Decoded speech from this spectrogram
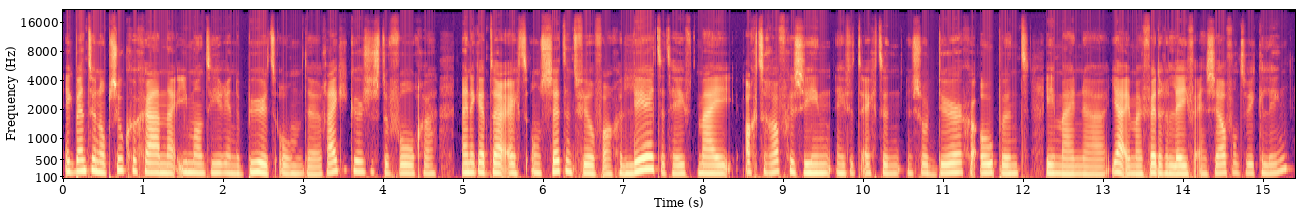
Ik ben toen op zoek gegaan naar iemand hier in de buurt om de Reiki-cursus te volgen. En ik heb daar echt ontzettend veel van geleerd. Het heeft mij achteraf gezien, heeft het echt een, een soort deur geopend in mijn, uh, ja, in mijn verdere leven en zelfontwikkeling.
